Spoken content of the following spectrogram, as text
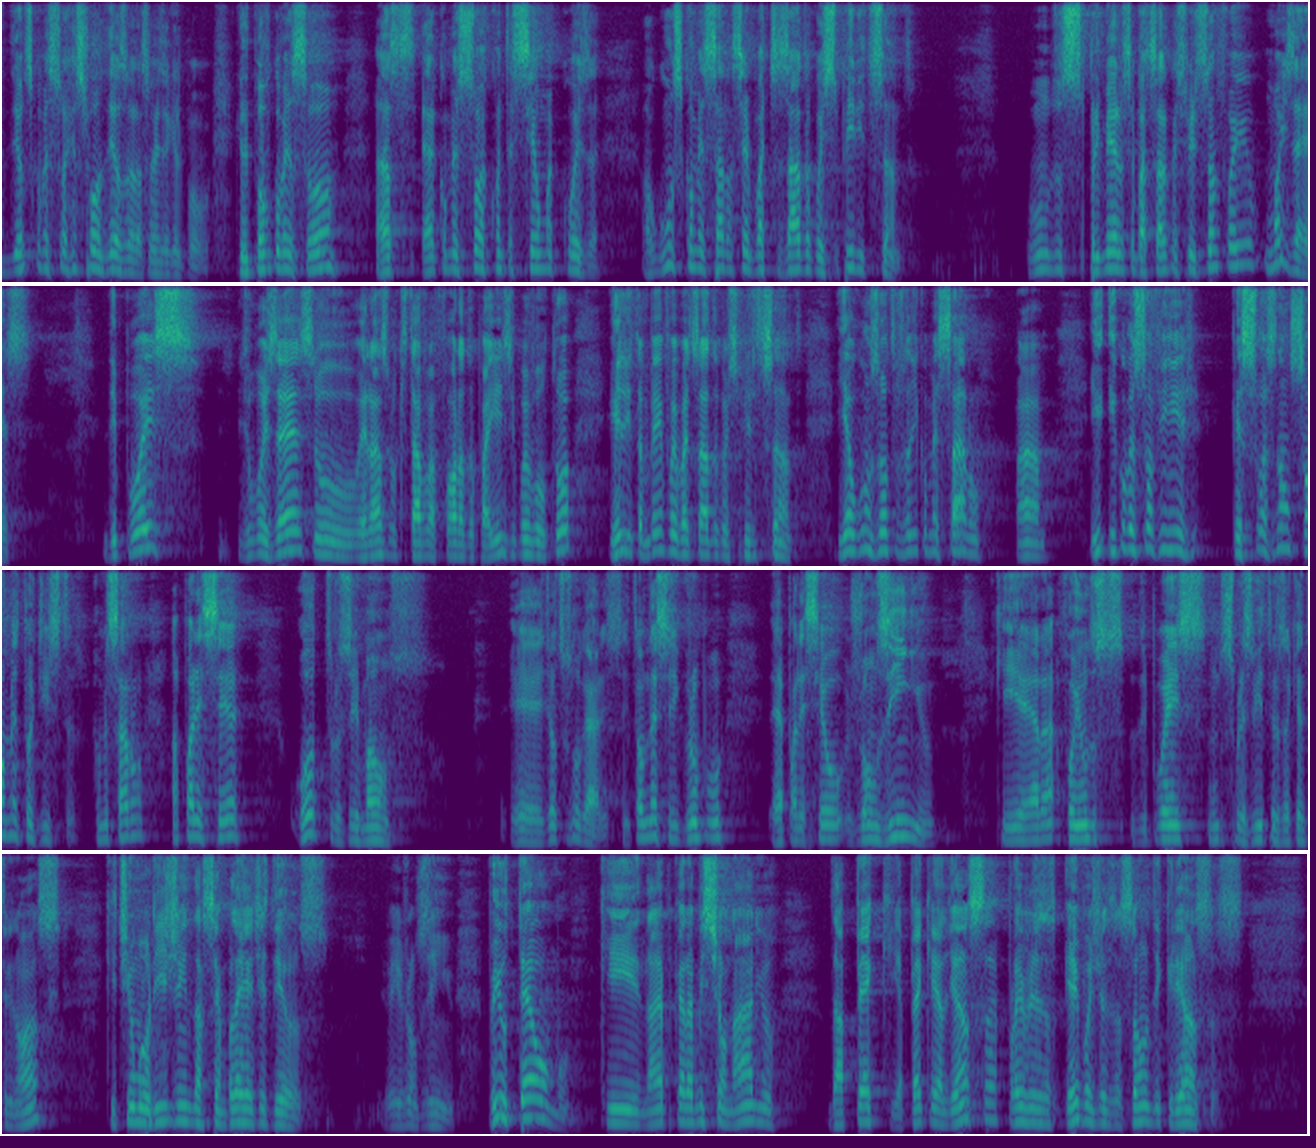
Deus começou a responder as orações daquele povo. Aquele povo começou a, é, começou a acontecer uma coisa. Alguns começaram a ser batizados com o Espírito Santo. Um dos primeiros a ser batizado com o Espírito Santo foi Moisés. Depois de Moisés, o Erasmo, que estava fora do país, depois voltou, ele também foi batizado com o Espírito Santo. E alguns outros ali começaram a. E, e começou a vir pessoas não só metodistas, começaram a aparecer outros irmãos eh, de outros lugares. Então, nesse grupo eh, apareceu Joãozinho, que era, foi um dos, depois um dos presbíteros aqui entre nós, que tinha uma origem da Assembleia de Deus. Veio Joãozinho. Veio o Telmo, que na época era missionário da PEC. A PEC é a Aliança para Evangelização de Crianças.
